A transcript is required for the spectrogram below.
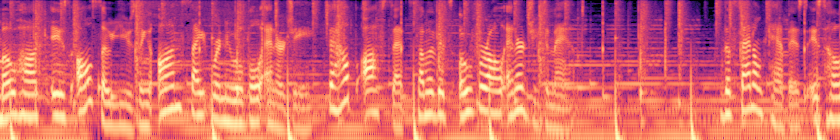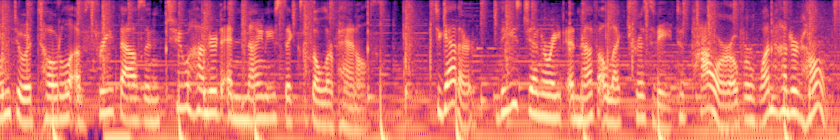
Mohawk is also using on-site renewable energy to help offset some of its overall energy demand. The Fennell campus is home to a total of 3,296 solar panels. Together, these generate enough electricity to power over 100 homes.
